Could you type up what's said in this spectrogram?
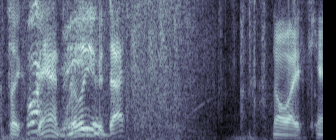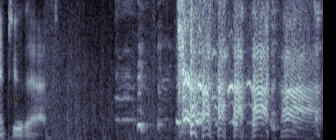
it's like Fuck man, me. really? That? No, I can't do that.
